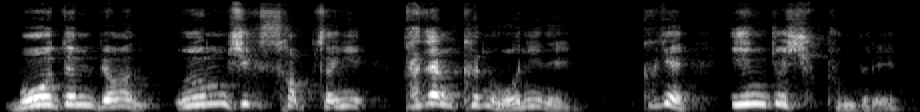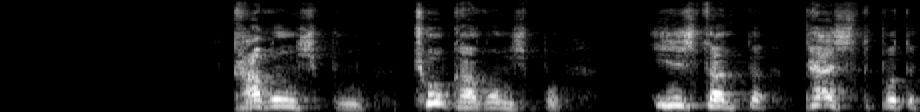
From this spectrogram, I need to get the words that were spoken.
모든 병은 음식 섭성이 가장 큰 원인이에요. 그게 인조식품들이에요. 가공식품, 초가공식품, 인스턴트, 패스트푸드,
